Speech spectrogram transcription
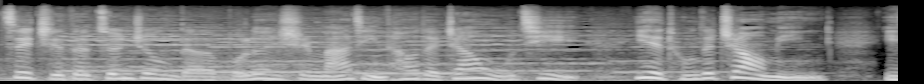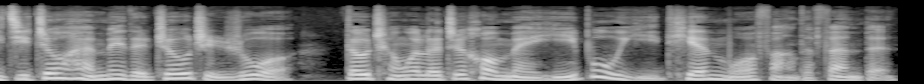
最值得尊重的，不论是马景涛的张无忌、叶童的赵敏，以及周海媚的周芷若，都成为了之后每一部倚天模仿的范本。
